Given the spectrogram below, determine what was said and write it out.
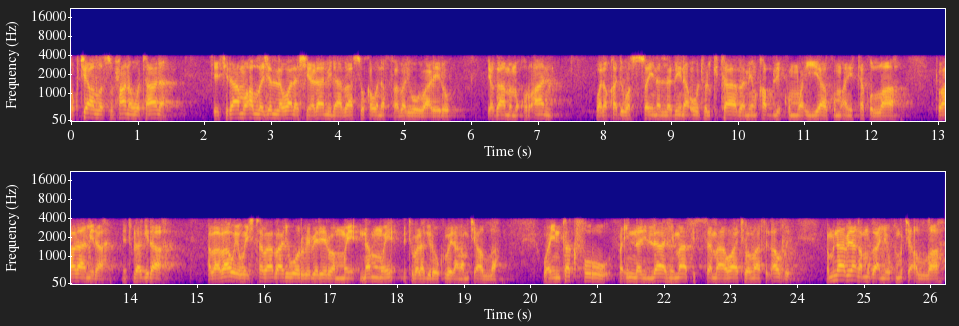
اكتيا الله سبحانه وتعالى في كلام الله جل وعلا شرام لا بأس كون فبل وواريرو. يقام القرآن ولقد وصينا الذين أوتوا الكتاب من قبلكم وإياكم أن اتقوا الله. تعالى ميرا نتولا جدا أبابا ويشتبا بالي وورو ببرير ومي نموي نتولا جدا وكبيرا الله. وإن تكفروا فإن لله ما في السماوات وما في الأرض. Bwemunaabeera nga muganya okumutya allah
